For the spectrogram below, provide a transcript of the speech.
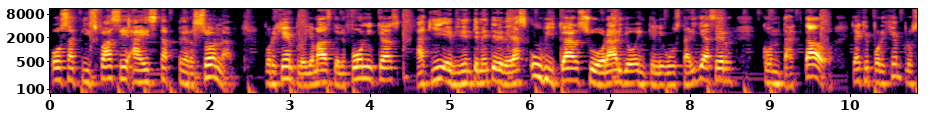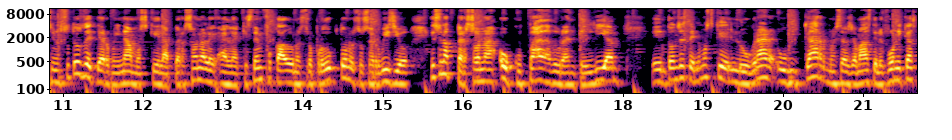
o satisface a esta persona. Por ejemplo, llamadas telefónicas. Aquí evidentemente deberás ubicar su horario en que le gustaría ser contactado. Ya que, por ejemplo, si nosotros determinamos que la persona a la que está enfocado nuestro producto, nuestro servicio, es una persona ocupada durante el día, entonces tenemos que lograr ubicar nuestras llamadas telefónicas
